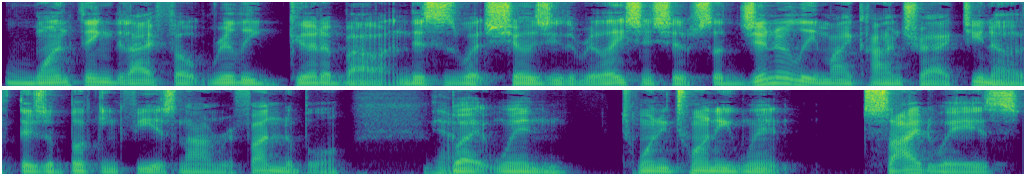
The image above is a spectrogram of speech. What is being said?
one thing that I felt really good about, and this is what shows you the relationship. So generally, my contract, you know, if there's a booking fee, it's non-refundable. Yeah. But when 2020 went sideways,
